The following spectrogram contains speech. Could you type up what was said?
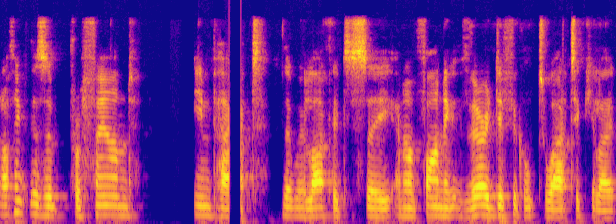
I think there's a profound impact that we're likely to see, and I'm finding it very difficult to articulate.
